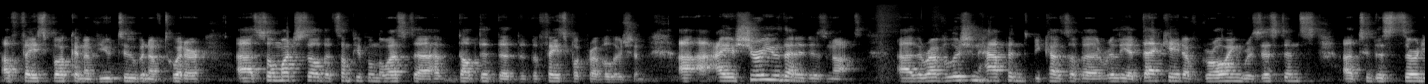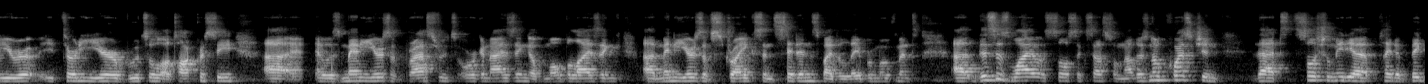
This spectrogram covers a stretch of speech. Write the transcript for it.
of Facebook and of YouTube and of Twitter. Uh, so much so that some people in the West uh, have dubbed it the, the, the Facebook revolution. Uh, I assure you that it is not. Uh, the revolution happened because of a, really a decade of growing resistance to this 30 year, 30 year brutal autocracy. It was many years of grassroots organizing, of mobilizing, many years of strikes and sit ins by the labor movement. this is why it was so successful. Now, there's no question that social media played a big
